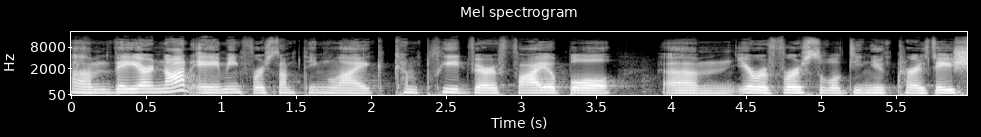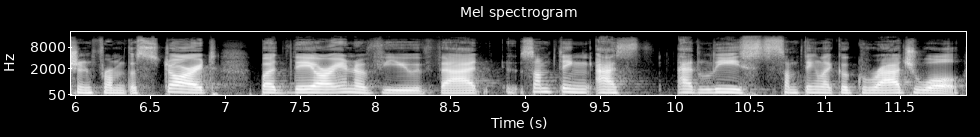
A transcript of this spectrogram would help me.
Um, they are not aiming for something like complete verifiable. Um, irreversible denuclearization from the start, but they are in a view that something as at least something like a gradual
